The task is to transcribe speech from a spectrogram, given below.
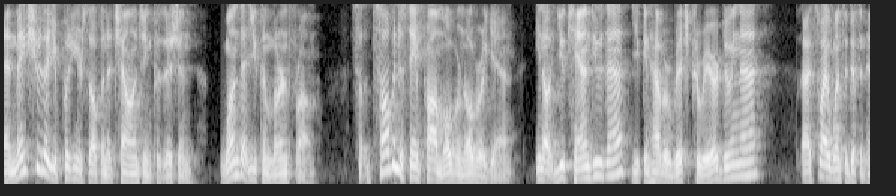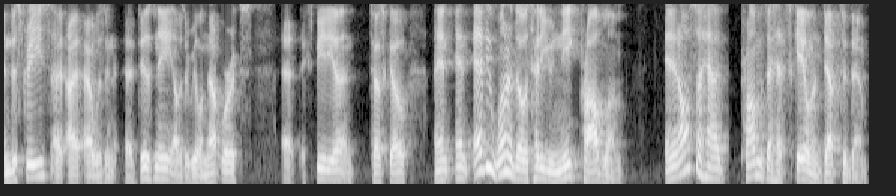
and make sure that you're putting yourself in a challenging position, one that you can learn from. So solving the same problem over and over again you know, you can do that. You can have a rich career doing that. That's why I went to different industries. I, I, I was in at Disney. I was at Real Networks, at Expedia and Tesco, and and every one of those had a unique problem, and it also had problems that had scale and depth to them.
